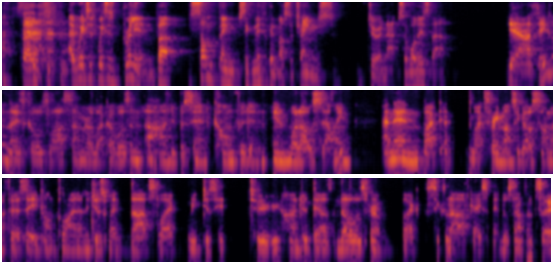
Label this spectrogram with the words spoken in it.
so, uh, which is which is brilliant. But something significant must have changed during that. So, what is that? Yeah, I think on those calls last summer, like I wasn't hundred percent confident in what I was selling, and then like like three months ago, I saw my first ecom client, and it just went nuts. Like we just hit two hundred thousand dollars from like six and a half k spend or something. So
